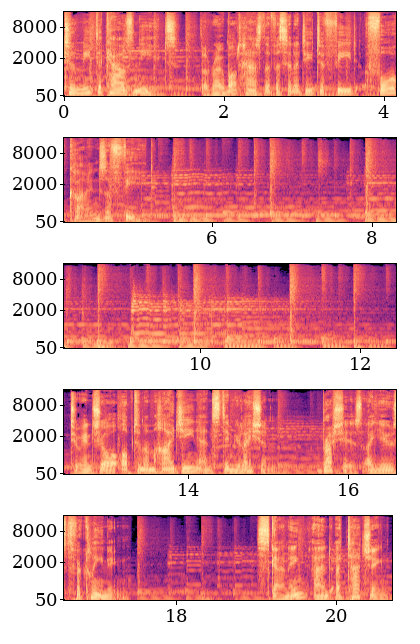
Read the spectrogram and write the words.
To meet the cow's needs, the robot has the facility to feed four kinds of feed. To ensure optimum hygiene and stimulation, brushes are used for cleaning. Scanning and attaching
